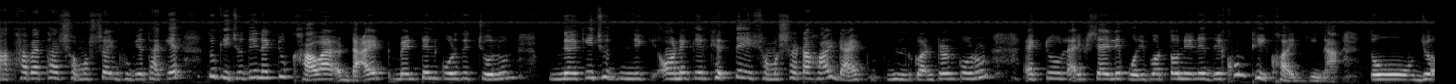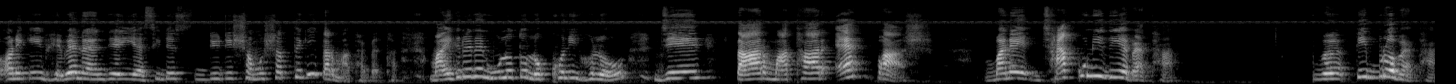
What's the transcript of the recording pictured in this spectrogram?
মাথা ব্যথার সমস্যায় ভুগে থাকেন, তো কিছুদিন একটু খাওয়া ডায়েট মেনটেন করতে চলুন। কিছু, অনেকের ক্ষেত্রে এই সমস্যাটা হয় ডায়েট কন্ট্রোল করুন। একটু লাইফস্টাইলে পরিবর্তন এনে দেখুন ঠিক হয় কি না তো অনেকেই ভেবে নেন যে এই অ্যাসিডিটির সমস্যার থেকেই তার মাথা ব্যথা। মাইগ্রেনের মূলত লক্ষণই হলো যে তার মাথার এক পাশ মানে ঝাঁকুনি দিয়ে ব্যথা। তীব্র ব্যথা।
